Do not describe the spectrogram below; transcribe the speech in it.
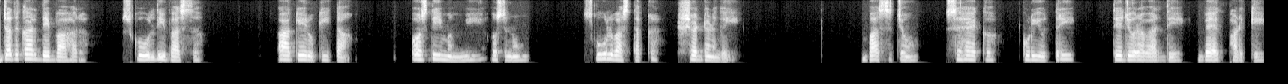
ਜਦ ਘਰ ਦੇ ਬਾਹਰ ਸਕੂਲ ਦੀ ਬੱਸ ਆ ਕੇ ਰੁਕੀ ਤਾਂ ਉਸ ਦੀ ਮੰਮੀ ਉਸ ਨੂੰ ਸਕੂਲ ਬੱਸ ਤੱਕ ਛੱਡਣ ਗਈ। ਬੱਸ 'ਚੋਂ ਸਹਿਕ ਕੁੜੀ ਉਤਰੀ ਤੇ ਜੋਰਾਵਰ ਦੇ ਬੈਗ ਫੜ ਕੇ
